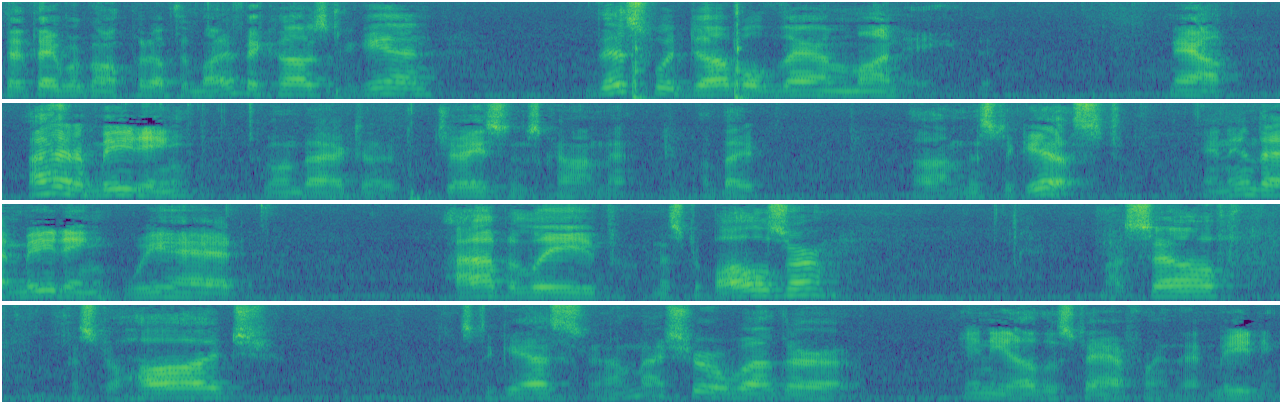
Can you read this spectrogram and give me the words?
that they were going to put up the money because, again, this would double their money. Now, I had a meeting, going back to Jason's comment about uh, Mr. Gist, and in that meeting, we had, I believe, Mr. Balzer, myself, Mr. Hodge, Mr. Guest, and I'm not sure whether any other staff were in that meeting.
